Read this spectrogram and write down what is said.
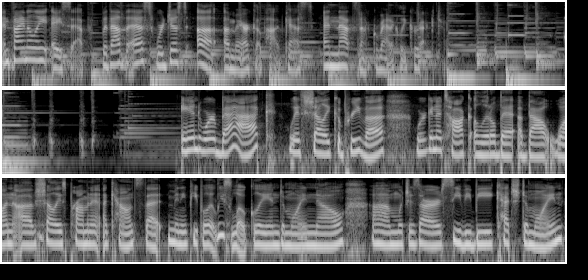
And finally, ASAP. Without the S, we're just a America podcast, and that's not grammatically correct. And we're back with Shelly Capriva. We're going to talk a little bit about one of Shelly's prominent accounts that many people, at least locally in Des Moines, know, um, which is our CVB Catch Des Moines.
